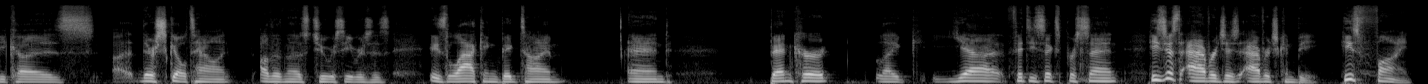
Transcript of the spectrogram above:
because uh, their skill talent, other than those two receivers, is is lacking big time. And Benkert, like, yeah, 56%. He's just average as average can be. He's fine.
